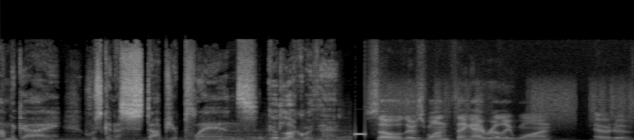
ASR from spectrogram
I'm the guy who's gonna stop your plans. Good luck with that. So there's one thing I really want out of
